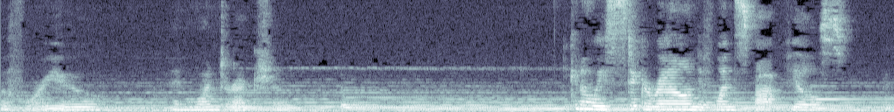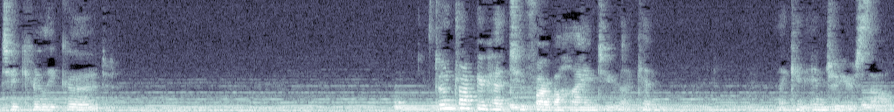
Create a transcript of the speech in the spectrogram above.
before you in one direction. You can always stick around if one spot feels particularly good. Don't drop your head too far behind you. That can that can injure yourself,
